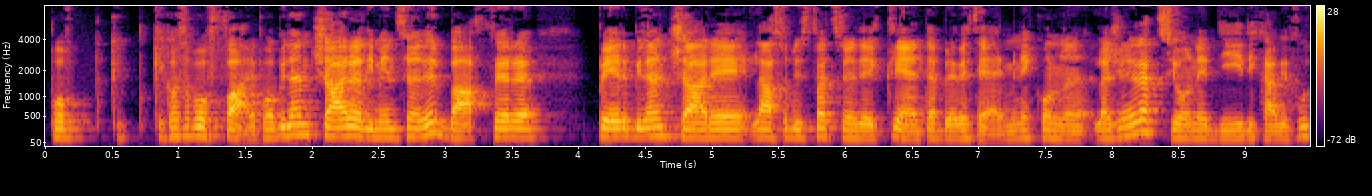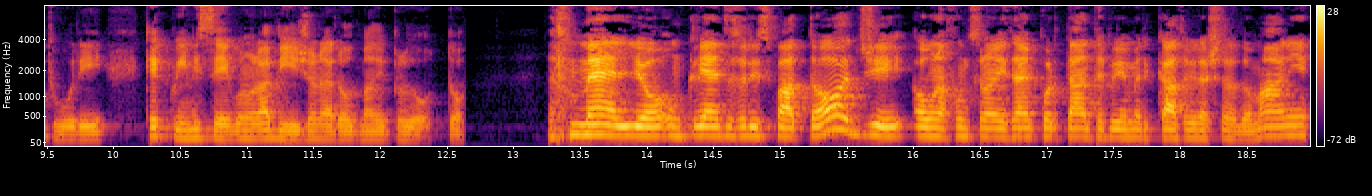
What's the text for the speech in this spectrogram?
può, che cosa può fare? Può bilanciare la dimensione del buffer per bilanciare la soddisfazione del cliente a breve termine con la generazione di ricavi futuri che quindi seguono la vision e la roadmap del prodotto. Meglio un cliente soddisfatto oggi o una funzionalità importante per il mercato rilasciata domani?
